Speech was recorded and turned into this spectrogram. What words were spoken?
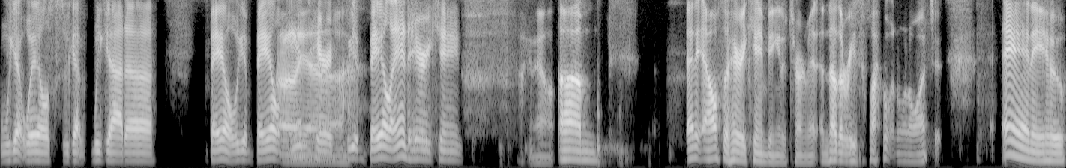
We got Wales because we got we got uh Bale. We get Bale oh, and yeah. Harry. We get Bale and Harry Kane. Fucking hell. Um, and also Harry Kane being in a tournament, another reason why I wouldn't want to watch it. Anywho,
